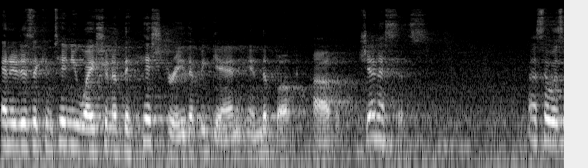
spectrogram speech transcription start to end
and it is a continuation of the history that began in the book of Genesis. And so, as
